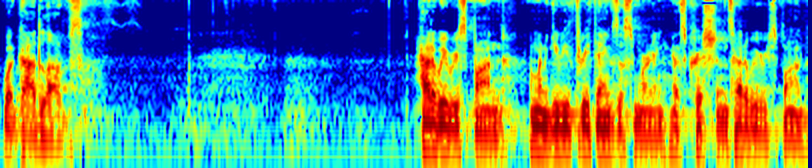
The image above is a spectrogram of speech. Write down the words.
what God loves. How do we respond? I'm going to give you three things this morning as Christians. How do we respond?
